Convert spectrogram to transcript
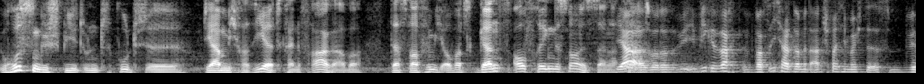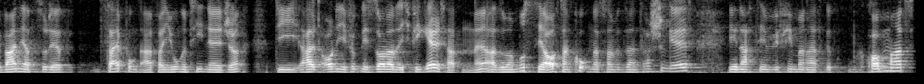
Russen gespielt. Und gut, äh, die haben mich rasiert, keine Frage. Aber das war für mich auch was ganz Aufregendes Neues seiner ja, Zeit. Also das, wie gesagt, was ich halt damit ansprechen möchte, ist, wir waren ja zu der Zeitpunkt einfach junge Teenager, die halt auch nicht wirklich sonderlich viel Geld hatten. Ne? Also man musste ja auch dann gucken, dass man mit seinem Taschengeld, je nachdem wie viel man halt bekommen hat,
